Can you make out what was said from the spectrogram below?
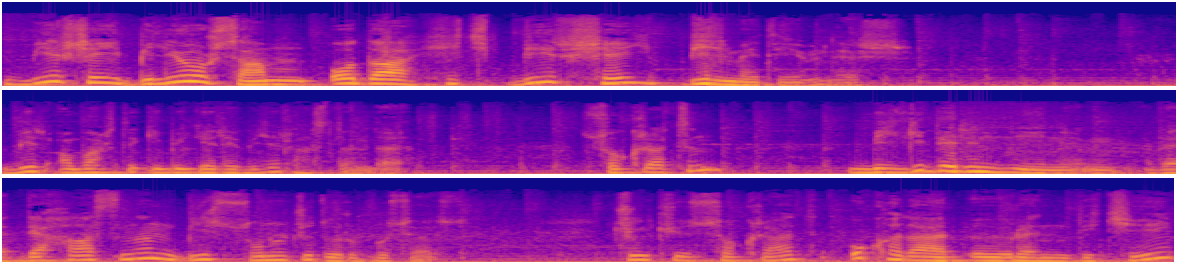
bir şey biliyorsam o da hiçbir şey bilmediğimdir. Bir abartı gibi gelebilir aslında. Sokrat'ın bilgi derinliğinin ve dehasının bir sonucudur bu söz. Çünkü Sokrat o kadar öğrendi ki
